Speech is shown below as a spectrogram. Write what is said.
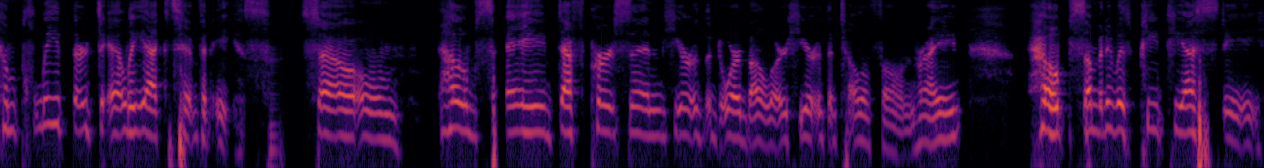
complete their daily activities. So, helps a deaf person hear the doorbell or hear the telephone, right? Helps somebody with PTSD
